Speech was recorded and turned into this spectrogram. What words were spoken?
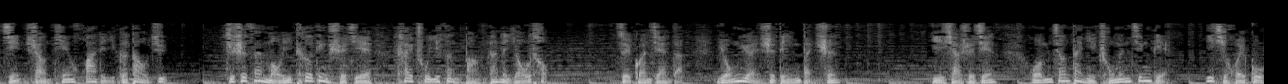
锦上添花的一个道具，只是在某一特定时节开出一份榜单的由头。最关键的永远是电影本身。以下时间，我们将带你重温经典。一起回顾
